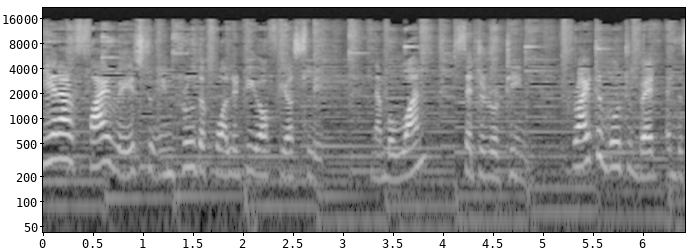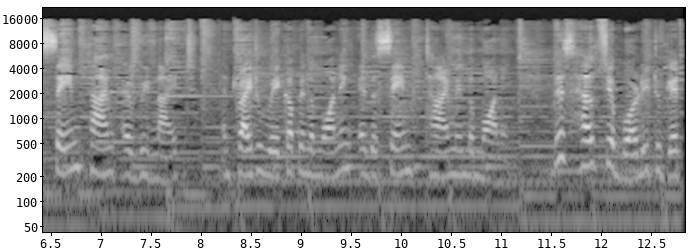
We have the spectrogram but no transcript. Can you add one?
Here are 5 ways to improve the quality of your sleep. Number 1. Set a routine. Try to go to bed at the same time every night and try to wake up in the morning at the same time in the morning. This helps your body to get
